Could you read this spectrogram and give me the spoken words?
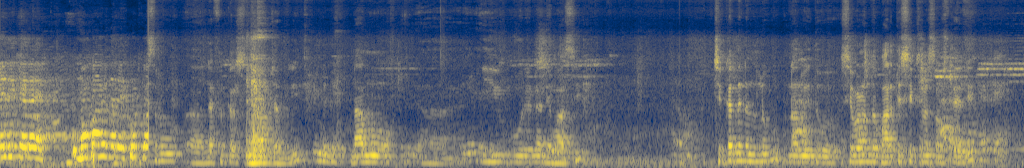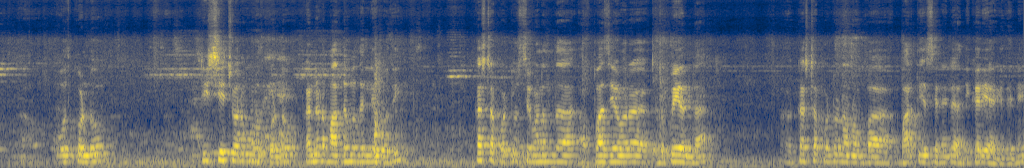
ಹೆಸರು ಲೆಫ್ಟಿನಲ್ ಶ್ರೀರಾಮ್ ಜಂಬಿ ನಾನು ಈ ಊರಿನ ನಿವಾಸಿ. ಚಿಕ್ಕಂದಿನಿಂದಲೂ ನಾನು ಇದು ಶಿವಾನಂದ ಭಾರತೀಯ ಶಿಕ್ಷಣ ಸಂಸ್ಥೆಯಲ್ಲಿ ಓದ್ಕೊಂಡು ಟಿ ಸಿ ಎಚ್ ವರೆಗೂ ಓದ್ಕೊಂಡು, ಕನ್ನಡ ಮಾಧ್ಯಮದಲ್ಲಿ ಓದಿ, ಕಷ್ಟಪಟ್ಟು ಶಿವಾನಂದ ಅಪ್ಪಾಜಿಯವರ ಕೃಪೆಯಿಂದ ಕಷ್ಟಪಟ್ಟು ನಾನೊಬ್ಬ ಭಾರತೀಯ ಸೇನೆಯಲ್ಲಿ ಅಧಿಕಾರಿಯಾಗಿದ್ದೀನಿ.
